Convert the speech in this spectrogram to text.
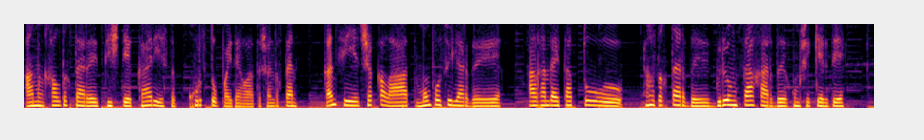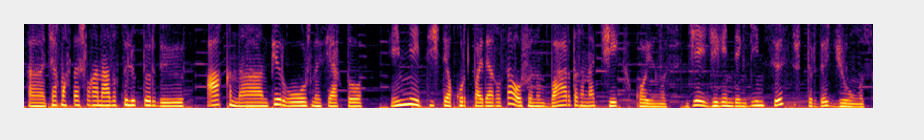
анын калдыктары тиште кариести куртту пайда кылат ошондуктан конфет шоколад момпосуйларды ар кандай таттуу азыктарды күрөң сахарды кумшекерди чакмакташылган азык түлүктөрдү ак нан пирожный сыяктуу эмне тиште курт пайда кылса ошонун баардыгына чек коюңуз. Же жегенден кийин сөзсүз түрдө жууңуз.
